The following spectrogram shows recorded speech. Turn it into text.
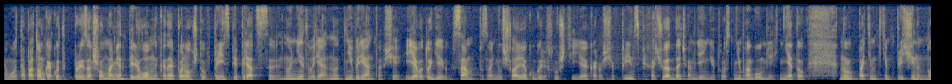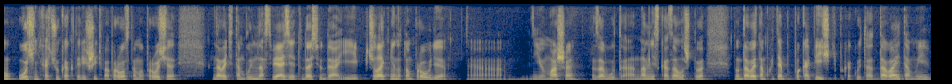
Вот. А потом какой-то произошел момент переломный, когда я понял, что, в принципе, прятаться, ну, нет варианта, ну, это не вариант вообще. И я в итоге сам позвонил человеку, говорю, слушайте, я, короче, в принципе, хочу отдать вам деньги, просто не могу, у меня их нету, ну, по тем тем причинам, но очень хочу как-то решить вопрос там и прочее, давайте там будем на связи, туда-сюда. И человек мне на том проводе, э, ее Маша зовут, она мне сказала, что, ну, давай там хотя бы по копеечке по какой-то отдавай там, и,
